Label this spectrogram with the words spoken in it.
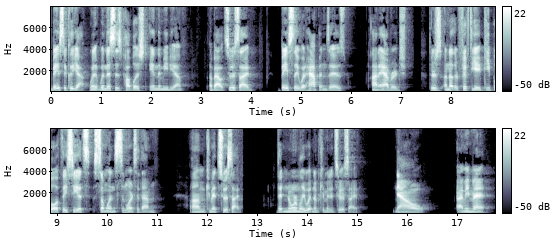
basically, yeah, when, when this is published in the media about suicide, basically what happens is, on average, there's another 58 people, if they see it's someone similar to them, um, commit suicide that normally wouldn't have committed suicide. Now, I mean, that,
